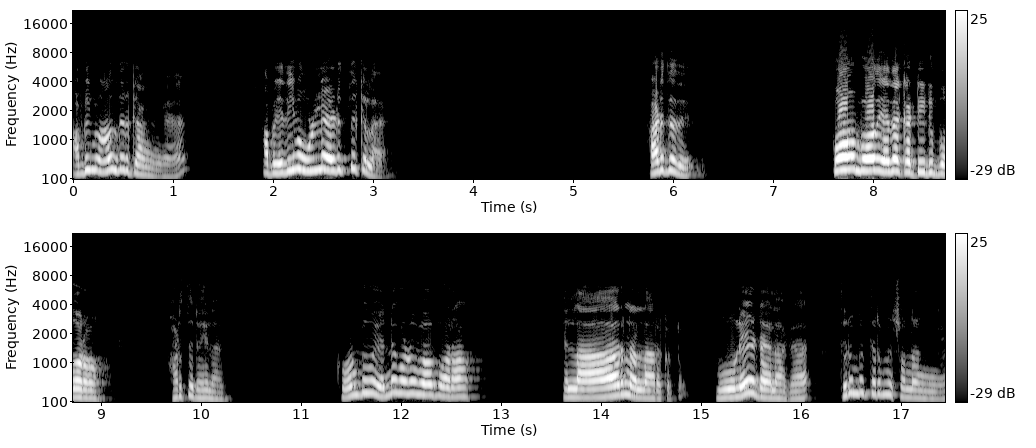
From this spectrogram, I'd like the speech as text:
அப்படின்னு வாழ்ந்திருக்காங்கங்க. அப்போ எதையுமே உள்ளே எடுத்துக்கல. அடுத்தது. போகும்போது எதை கட்டிட்டு போகிறோம் அடுத்த டைலாக் கொண்டு என்ன கொண்டு போக போகிறோம் எல்லாரும் நல்லா இருக்கட்டும். மூணே டயலாக திரும்ப திரும்ப சொன்னாங்கங்க.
